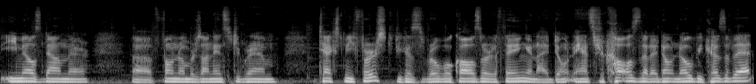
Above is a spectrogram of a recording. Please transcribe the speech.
The email's down there. Uh, phone numbers on Instagram. Text me first because robocalls are a thing, and I don't answer calls that I don't know because of that,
